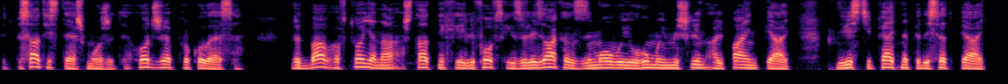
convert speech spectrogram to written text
Підписатись теж можете. Отже, про колеса. Придбав авто я на штатних ліфовських залізяках з зимовою гумою Michelin Alpine 5 205 на 55.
